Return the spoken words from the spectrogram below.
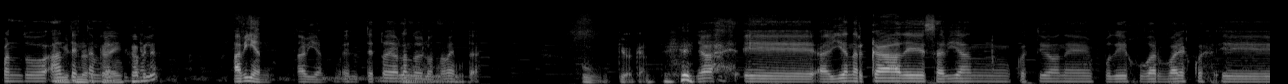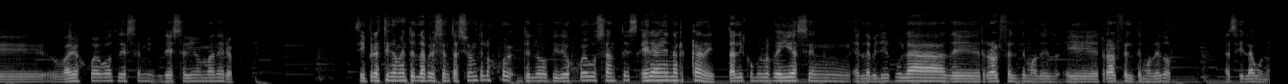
Cuando antes ¿Tuvieron arcade también en Happyland? habían, habían. El- te estoy hablando de los Uh. 90. Uh, qué bacán. Ya, eh, habían arcades, habían cuestiones, podías jugar varias, eh, varios juegos de esa, mi- de esa misma manera. Sí, prácticamente la presentación de los, de los videojuegos antes era en arcade, tal y como los veías en, en la película de Ralph el, Demole- eh, Ralph el Demoledor, así la 1.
